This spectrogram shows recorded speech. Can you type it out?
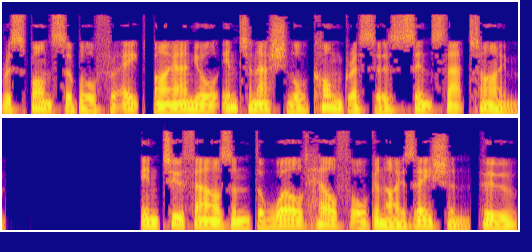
responsible for eight biannual international congresses since that time. In 2000 the World Health Organization WHO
